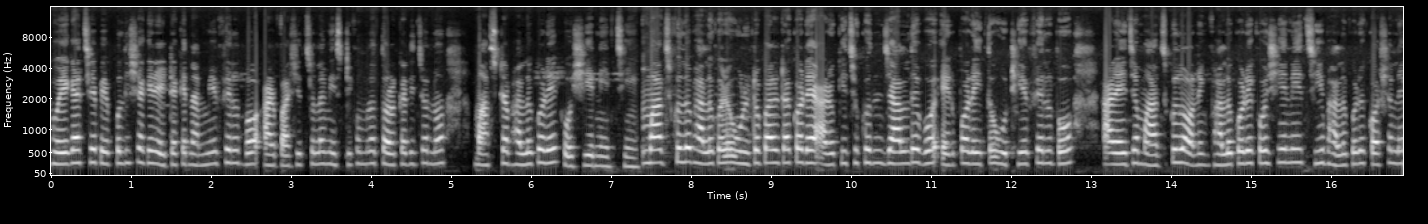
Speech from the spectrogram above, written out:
হয়ে গেছে। পেপলি শাকের এটাকে নামিয়ে ফেলব। আর পাশের চোলা মিষ্টি কুমড়োর তরকারির জন্য মাছটা ভালো করে কষিয়ে নিচ্ছি। মাছগুলো ভালো করে উল্টো পাল্টা করে আরও কিছুক্ষণ জাল দেব। এরপর এই তো উঠিয়ে ফেলব। আর এই যে মাছগুলো অনেক ভালো করে কষিয়ে নিয়েছি। ভালো করে কষালে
